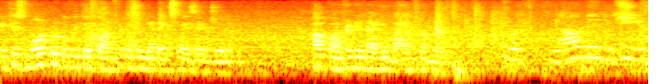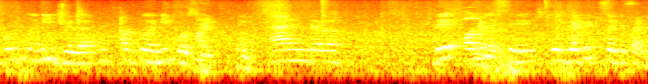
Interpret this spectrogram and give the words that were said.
It is more to do with your confidence in that XYZ jeweler. How confident are you buying from them? But nowadays, you see, you go to any jeweler or to any person, Hmm. and uh, they always say they'll get it certified.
